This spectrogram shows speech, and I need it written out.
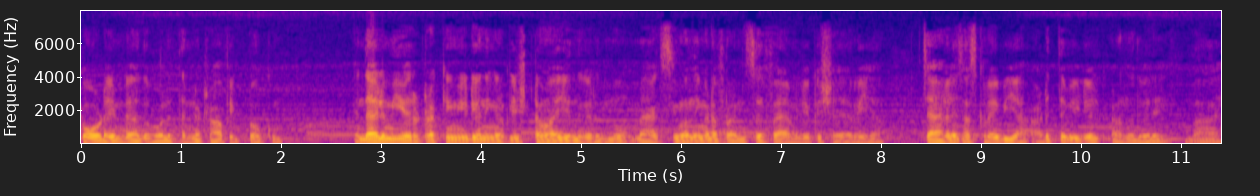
കോടയുണ്ട് അതുപോലെ തന്നെ ട്രാഫിക് ബ്ലോക്കും. എന്തായാലും ഈ ഒരു ട്രക്കിംഗ് വീഡിയോ നിങ്ങൾക്ക് ഇഷ്ടമായി എന്ന് കരുതുന്നു. മാക്സിമം നിങ്ങളുടെ ഫ്രണ്ട്സ് ഫാമിലിയൊക്കെ ഷെയർ ചെയ്യുക. ചാനൽ സബ്സ്ക്രൈബ് ചെയ്യുക. അടുത്ത വീഡിയോയിൽ കാണുന്നത് വരെ ബായ്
